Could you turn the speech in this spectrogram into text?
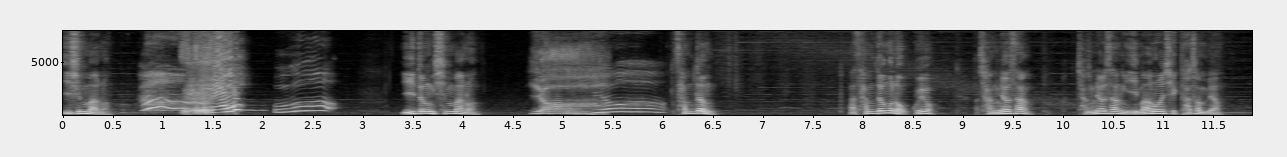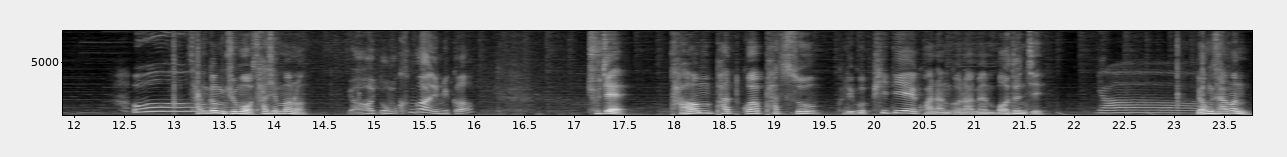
20만 원. 오! 2등 10만 원, 이야. 이야. 3등 아 3등은 없고요. 장려상 장려상 2만 원씩 5명. 오. 상금 규모 40만 원. 야, 너무 큰 거 아닙니까? 주제 다음 팟과 팟수 그리고 PD에 관한 거라면 뭐든지. 야. 영상은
